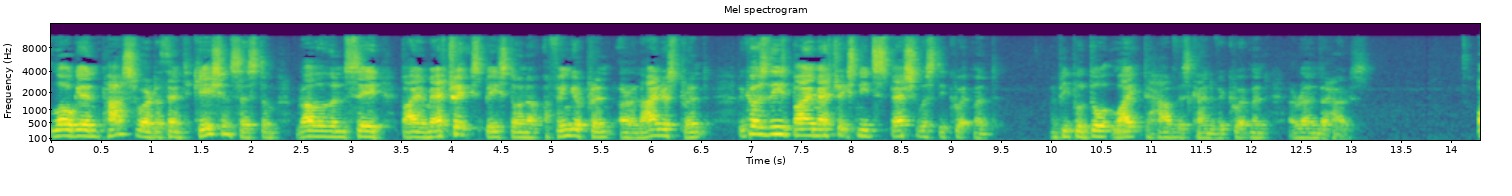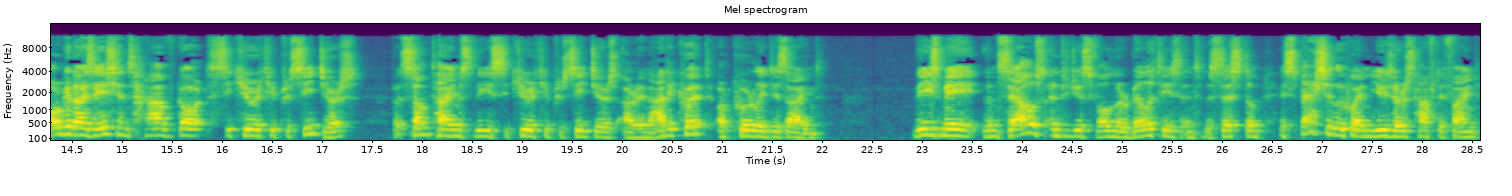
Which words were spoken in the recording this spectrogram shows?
login password authentication system rather than, say, biometrics based on a, a fingerprint or an iris print because these biometrics need specialist equipment and people don't like to have this kind of equipment around their house. Organisations have got security procedures, but sometimes these security procedures are inadequate or poorly designed. These may themselves introduce vulnerabilities into the system, especially when users have to find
